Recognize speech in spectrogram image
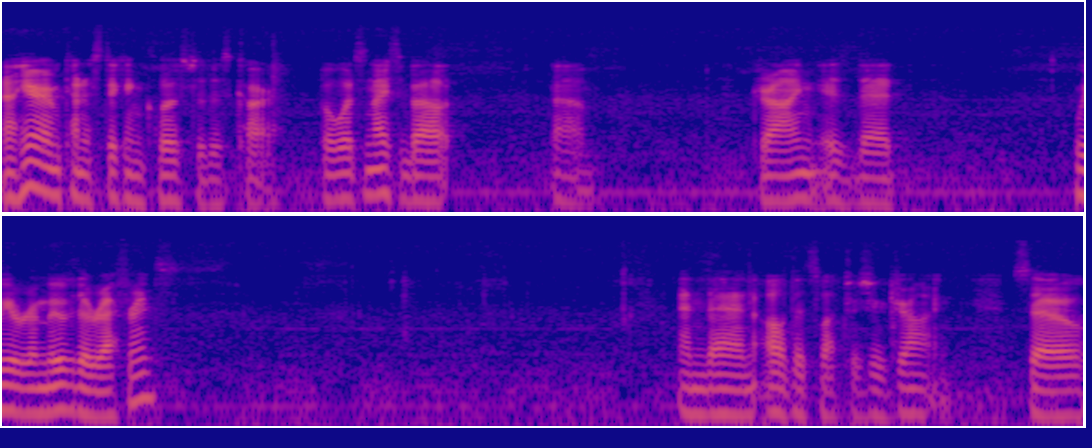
Now here I'm kind of sticking close to this car, but what's nice about um, drawing is that we remove the reference and then all that's left is your drawing. So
